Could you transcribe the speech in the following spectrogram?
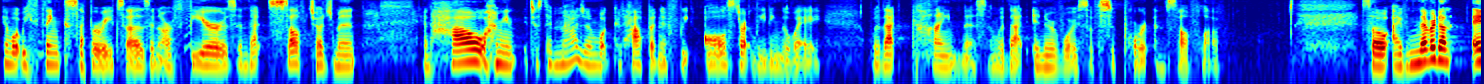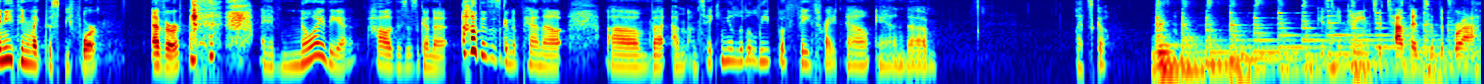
in what we think separates us and our fears and that self-judgment and how I mean, just imagine what could happen if we all start leading the way with that kindness and with that inner voice of support and self-love. So, I've never done anything like this before ever. I have no idea how this is gonna how this is gonna pan out, um, but I'm, I'm, taking a little leap of faith right now, and um, let's go. Continuing to tap into the breath,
